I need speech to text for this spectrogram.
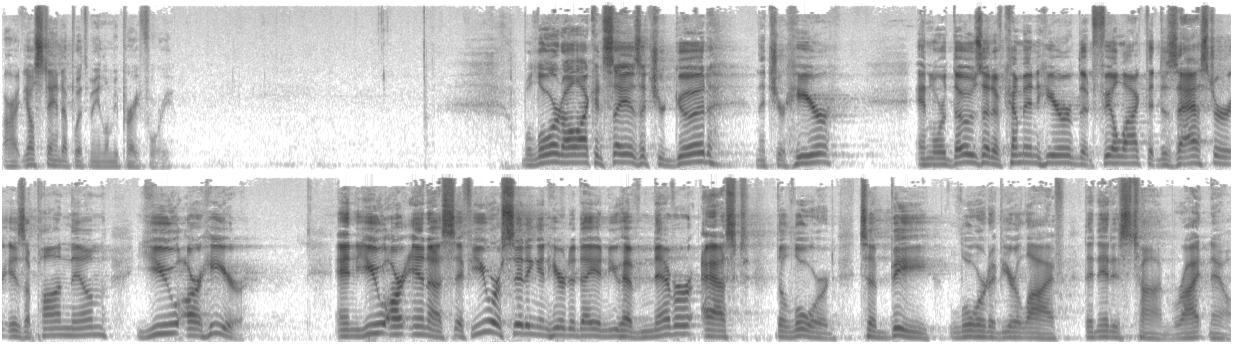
All right, y'all stand up with me and let me pray for you. Well, Lord, all I can say is that you're good, and that you're here. And Lord, those that have come in here that feel like that disaster is upon them, you are here and you are in us. If you are sitting in here today and you have never asked the Lord to be Lord of your life, then it is time right now.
